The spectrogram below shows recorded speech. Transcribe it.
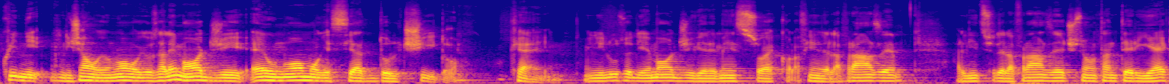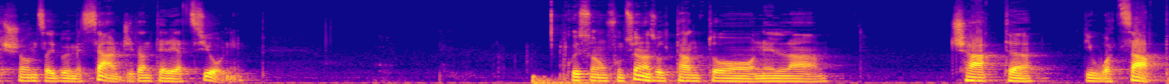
Quindi diciamo che un uomo che usa le emoji è un uomo che si è addolcito, ok? Quindi l'uso di emoji viene messo ecco alla fine della frase all'inizio della frase ci sono tante reactions ai tuoi messaggi, tante reazioni. Questo non funziona soltanto nella chat di WhatsApp,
